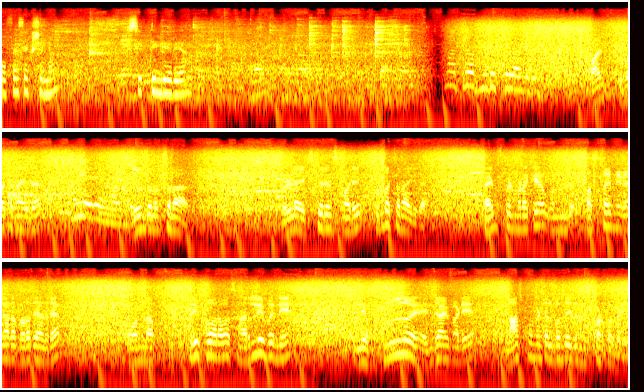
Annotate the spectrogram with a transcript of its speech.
ಬೊಫೆ ಸೆಕ್ಷನ್ನು ಸಿಟ್ಟಿಂಗ್ ಏರಿಯಾ ಮಾತ್ರ ಬ್ಯೂಟಿಫುಲ್ ಆಗಿದೆ. ತುಂಬ ಚೆನ್ನಾಗಿದೆ. ಈ ಏರಿಯಾ ಜೀವನದಲ್ಲಿ ಒಂದ್ಸಲ ಒಳ್ಳೆ ಎಕ್ಸ್ಪೀರಿಯನ್ಸ್ ಮಾಡಿ ತುಂಬ ಚೆನ್ನಾಗಿದೆ. ಟೈಮ್ ಸ್ಪೆಂಡ್ ಮಾಡೋಕ್ಕೆ ಒಂದು ಫಸ್ಟ್ ಟೈಮ್ ನೀವೇನಾದ್ರು ಬರೋದೇ ಆದರೆ ಒಂದು ತ್ರೀ ಫೋರ್ ಅವರ್ಸ್ ಅರ್ಲಿ ಬನ್ನಿ. ಇಲ್ಲಿ ಫುಲ್ಲು ಎಂಜಾಯ್ ಮಾಡಿ. ಲಾಸ್ಟ್ ಮೂಮೆಂಟಲ್ಲಿ ಬಂದು ಇದನ್ನು ಮಿಸ್ ಮಾಡ್ಕೋಬೇಡಿ.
